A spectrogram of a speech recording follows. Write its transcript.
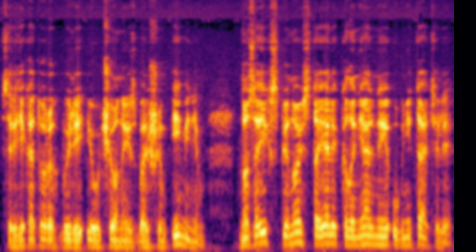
среди которых были и ученые с большим именем, но за их спиной стояли колониальные угнетатели,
